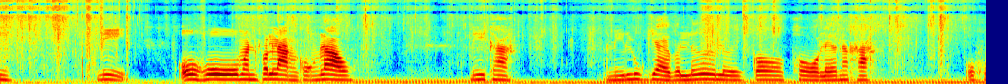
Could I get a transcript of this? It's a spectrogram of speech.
นี่ นี่ โอ้โห มันฝรั่งของเรา นี่ค่ะ อันนี้ลูกใหญ่เบลเลอร์เลยก็พอแล้วนะคะ โอ้โห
